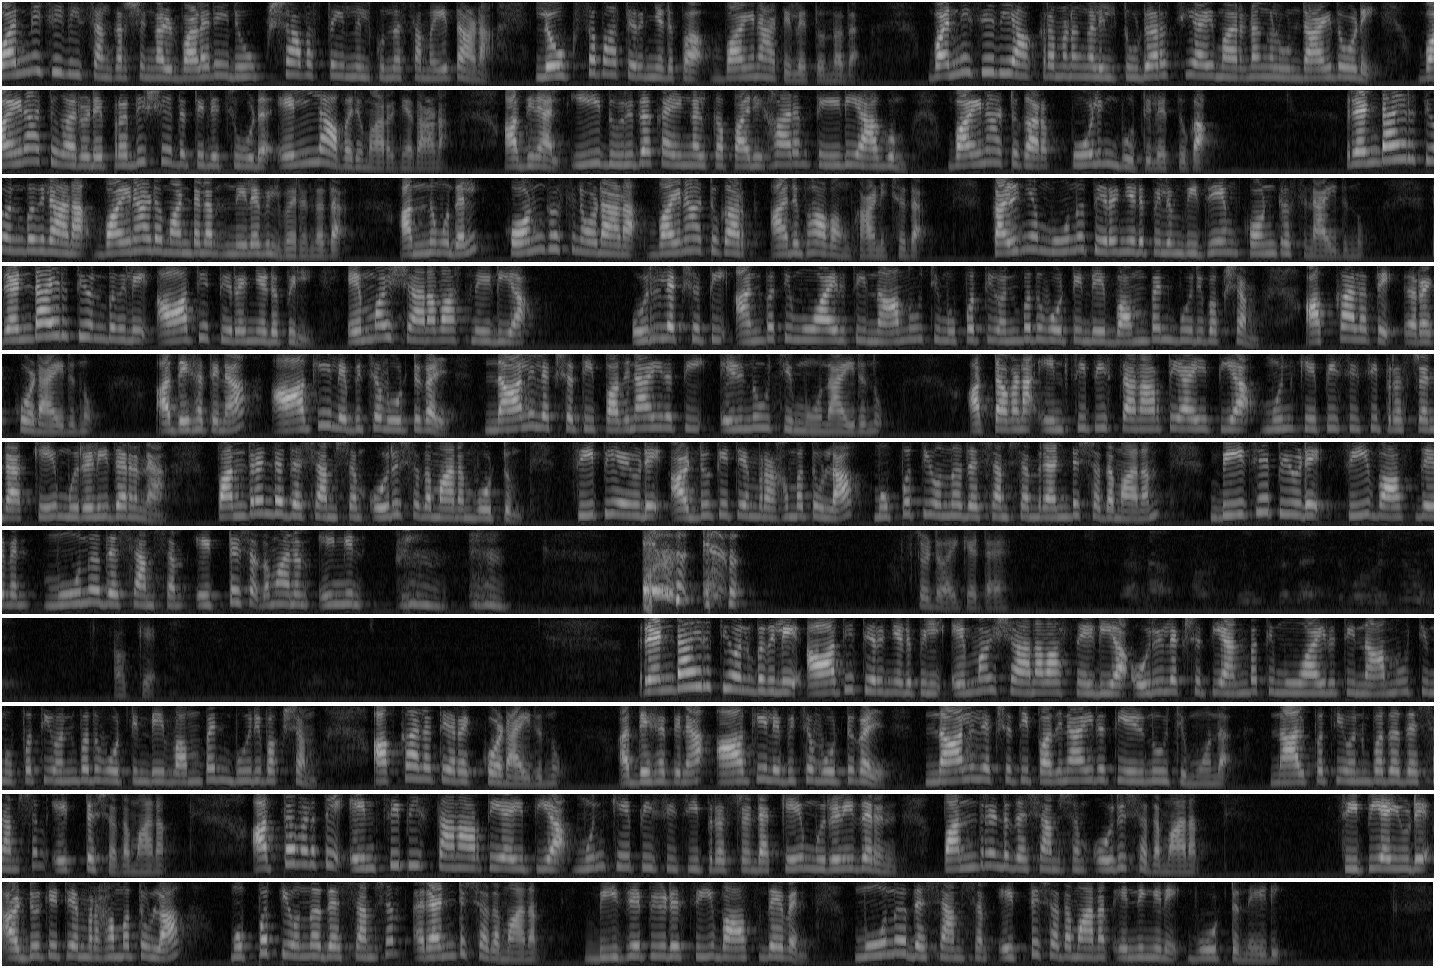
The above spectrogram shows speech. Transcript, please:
വന്യജീവി സംഘർഷങ്ങൾ വളരെ രൂക്ഷാവസ്ഥയിൽ നിൽക്കുന്ന സമയത്താണ് ലോക്സഭാ തിരഞ്ഞെടുപ്പ് വയനാട്ടിലെത്തുന്നത്. വന്യജീവി ആക്രമണങ്ങളിൽ തുടർച്ചയായി മരണങ്ങൾ ഉണ്ടായതോടെ വയനാട്ടുകാരുടെ പ്രതിഷേധത്തിന്റെ ചൂട് എല്ലാവരും അറിഞ്ഞതാണ്. അതിനാൽ ഈ ദുരിതക്കയങ്ങൾക്ക് പരിഹാരം തേടിയാകും വയനാട്ടുകാർ പോളിംഗ് ബൂത്തിലെത്തുക. രണ്ടായിരത്തി ഒൻപതിലാണ് വയനാട് മണ്ഡലം നിലവിൽ വരുന്നത്. അന്നു മുതൽ കോൺഗ്രസിനോടാണ് വയനാട്ടുകാർ അനുഭാവം കാണിച്ചത്. കഴിഞ്ഞ മൂന്ന് തിരഞ്ഞെടുപ്പിലും വിജയം കോൺഗ്രസിനായിരുന്നു. രണ്ടായിരത്തി ഒൻപതിലെ ആദ്യ തിരഞ്ഞെടുപ്പിൽ എം ഐ ഷാനവാസ് നേടിയ ഒരു ലക്ഷത്തി അൻപത്തി മൂവായിരത്തി നാനൂറ്റി മുപ്പത്തി ഒൻപത് വോട്ടിന്റെ വമ്പൻ ഭൂരിപക്ഷം അക്കാലത്തെ റെക്കോർഡായിരുന്നു. അദ്ദേഹത്തിന് ആകെ ലഭിച്ച വോട്ടുകൾ നാല് ലക്ഷത്തി പതിനായിരത്തി എഴുന്നൂറ്റി മൂന്നായിരുന്നു അത്തവണ എൻ സി പി സ്ഥാനാർത്ഥിയായെത്തിയ മുൻ K P C C president K മുരളീധരന് പന്ത്രണ്ട് ദശാംശം ഒരു ശതമാനം വോട്ടും സി പി ഐയുടെ അഡ്വക്കേറ്റ് എം റഹ്മത്തുള്ള മുപ്പത്തിയൊന്ന് ദശാംശം രണ്ട് ശതമാനം ബി ജെ പിയുടെ സി വാസുദേവൻ മൂന്ന് ദശാംശം എട്ട് ശതമാനം എങ്ങിൻ വായിക്കട്ടെ. ഓക്കെ. രണ്ടായിരത്തി ഒൻപതിലെ ആദ്യ തിരഞ്ഞെടുപ്പിൽ എം ഐ ഷാനവാസ് നേടിയ ഒരു ലക്ഷത്തി അൻപത്തി മൂവായിരത്തി നാനൂറ്റി മുപ്പത്തി ഒൻപത് വോട്ടിന്റെ വമ്പൻ ഭൂരിപക്ഷം അക്കാലത്തെ റെക്കോർഡായിരുന്നു. അദ്ദേഹത്തിന് ആകെ ലഭിച്ച വോട്ടുകൾ നാല് ലക്ഷത്തി പതിനായിരത്തി എഴുന്നൂറ്റി മൂന്ന് നാൽപ്പത്തി ഒൻപത് ദശാംശം എട്ട് ശതമാനം. അത്തവണത്തെ എൻ സി പി സ്ഥാനാർത്ഥിയായി എത്തിയ മുൻ K P C C president K Muraleedharan പന്ത്രണ്ട് ദശാംശം ഒരു ശതമാനം. സി പി ഐയുടെ അഡ്വക്കേറ്റ് എം റഹമത്തുള്ള മുപ്പത്തിയൊന്ന് ദശാംശം രണ്ട് ശതമാനം. ബി ജെ പിയുടെ സി വാസുദേവൻ മൂന്ന് ദശാംശം എട്ട് ശതമാനം എന്നിങ്ങനെ വോട്ട് നേടി.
